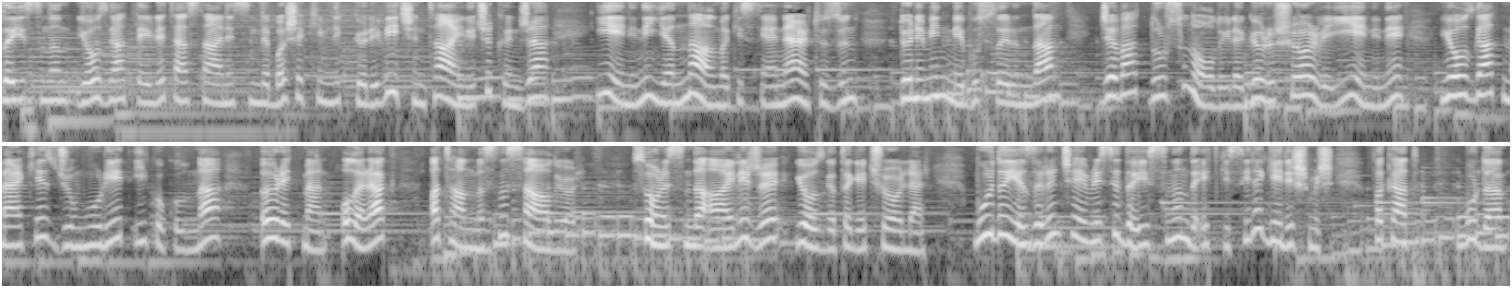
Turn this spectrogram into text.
Dayısının Yozgat Devlet Hastanesi'nde başhekimlik görevi için tayini çıkınca yeğenini yanına almak isteyen Ertözün dönemin mebuslarından Cevat Dursunoğlu ile görüşüyor ve yeğenini Yozgat Merkez Cumhuriyet İlkokulu'na öğretmen olarak atanmasını sağlıyor. Sonrasında ailece Yozgat'a geçiyorlar. Burada yazarın çevresi dayısının da etkisiyle gelişmiş. Fakat burada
